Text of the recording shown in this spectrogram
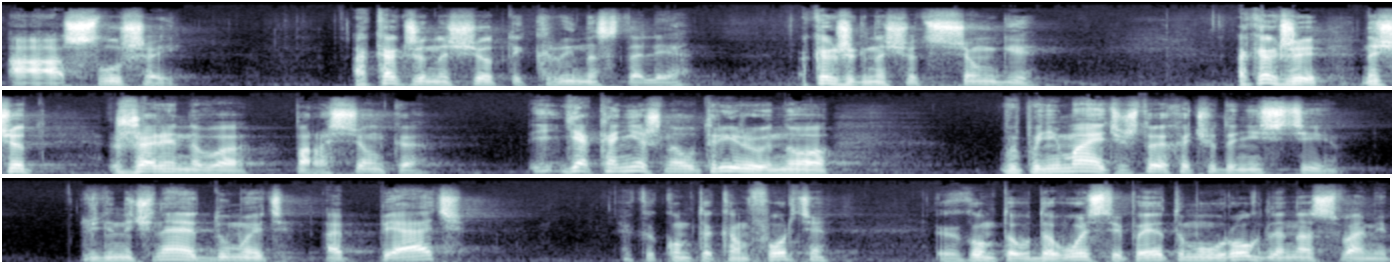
а слушай, а как же насчет икры на столе? А как же насчет семги? А как же насчет жареного поросенка? Я, конечно, утрирую, но вы понимаете, что я хочу донести? Люди начинают думать опять о каком-то комфорте, о каком-то удовольствии. Поэтому урок для нас с вами.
